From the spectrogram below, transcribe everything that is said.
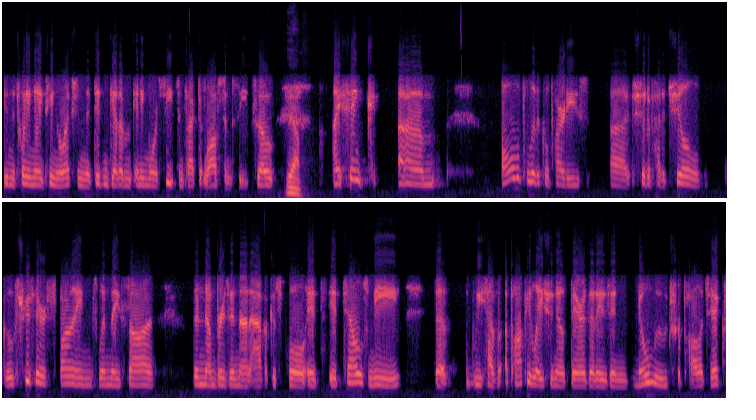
in the 2019 election that didn't get him any more seats. In fact, it lost him seats. So yeah, I think um, all the political parties uh, should have had a chill go through their spines when they saw the numbers in that abacus poll. It it tells me that we have a population out there that is in no mood for politics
